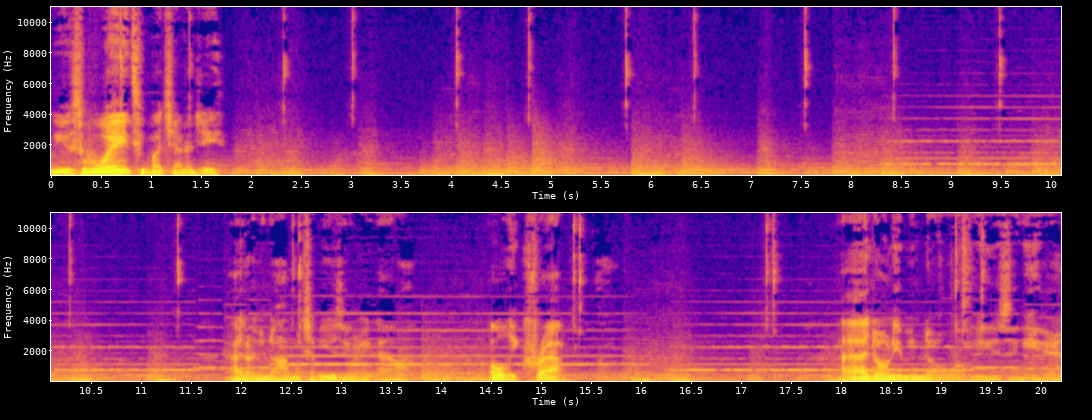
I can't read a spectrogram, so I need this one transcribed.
use way too much energy. I don't even know how much I'm using right now. Holy crap. I don't even know what we're using here.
